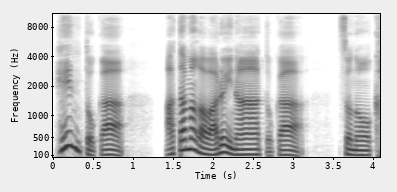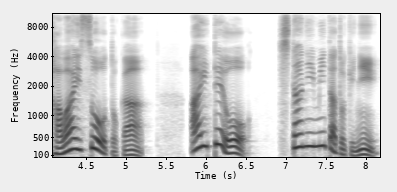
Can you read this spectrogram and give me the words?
変とか頭が悪いなとかそのかわいそうとか相手を下に見た時に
